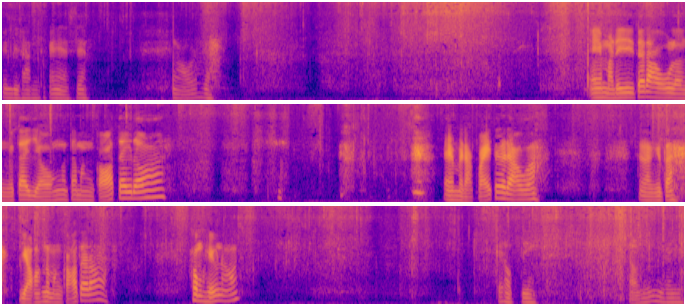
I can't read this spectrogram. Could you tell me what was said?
em đi thăm cho cả nhà xem. Ngồi đó kìa em mà đi tới đâu là người ta dọn người ta bằng cỏ tới đó em mà đặt bẫy tới đâu á, là người ta dọn nó bằng cỏ tới đó. Không hiểu nổi cái đầu tiên đầu nước như đây nha.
